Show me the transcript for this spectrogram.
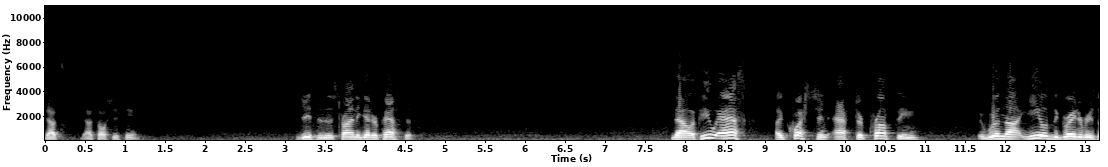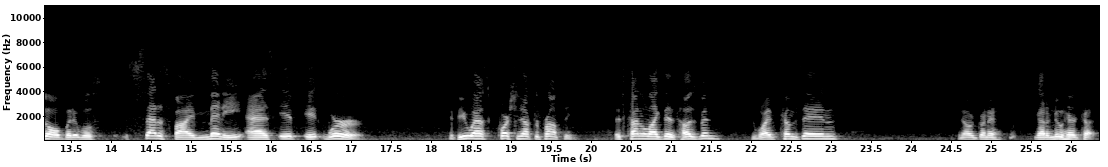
That's, that's all she's seeing. Jesus is trying to get her past this. Now, if you ask a question after prompting, it will not yield the greater result, but it will satisfy many as if it were. If you ask question after prompting, it's kind of like this. Husbands, your wife comes in, you know, to got a new haircut.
